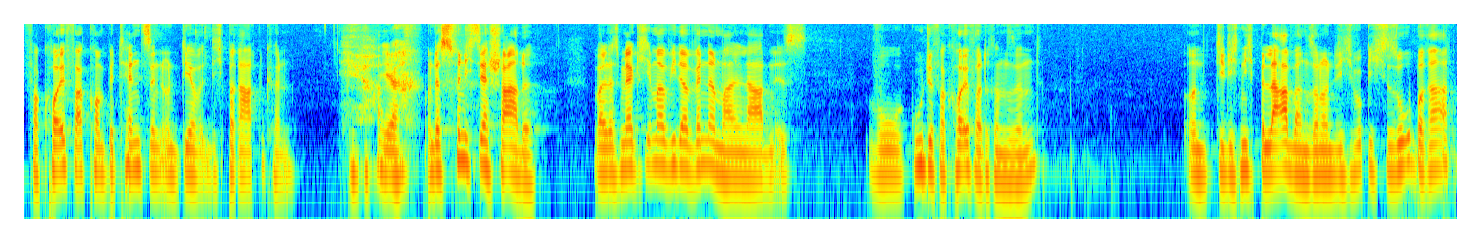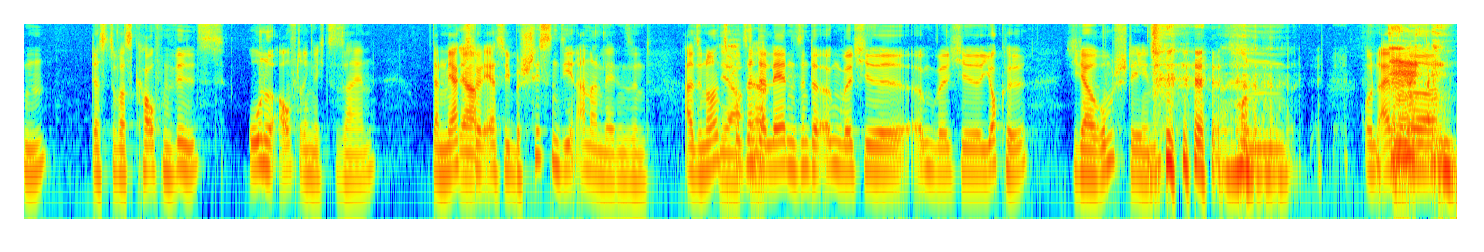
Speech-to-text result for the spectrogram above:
Verkäufer kompetent sind und dir, dich beraten können. Ja. Und das finde ich sehr schade, weil das merke ich immer wieder, wenn da mal ein Laden ist, wo gute Verkäufer drin sind und die dich nicht belabern, sondern die dich wirklich so beraten, dass du was kaufen willst, ohne aufdringlich zu sein, dann merkst Ja. du halt erst, wie beschissen die in anderen Läden sind. Also 90% Ja. der Ja. Läden sind da irgendwelche, irgendwelche Jockel, die da rumstehen und, und einfach nur,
